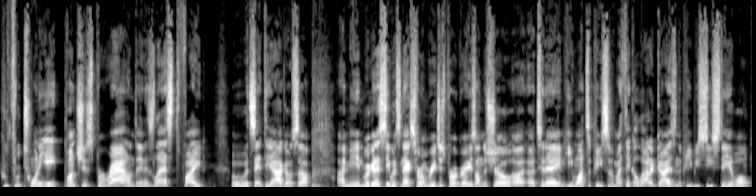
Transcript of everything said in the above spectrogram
who threw 28 punches per round in his last fight with Santiago. So, I mean, we're gonna see what's next for him. Regis Prograis is on the show uh, uh, today, and he wants a piece of him. I think a lot of guys in the PBC stable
